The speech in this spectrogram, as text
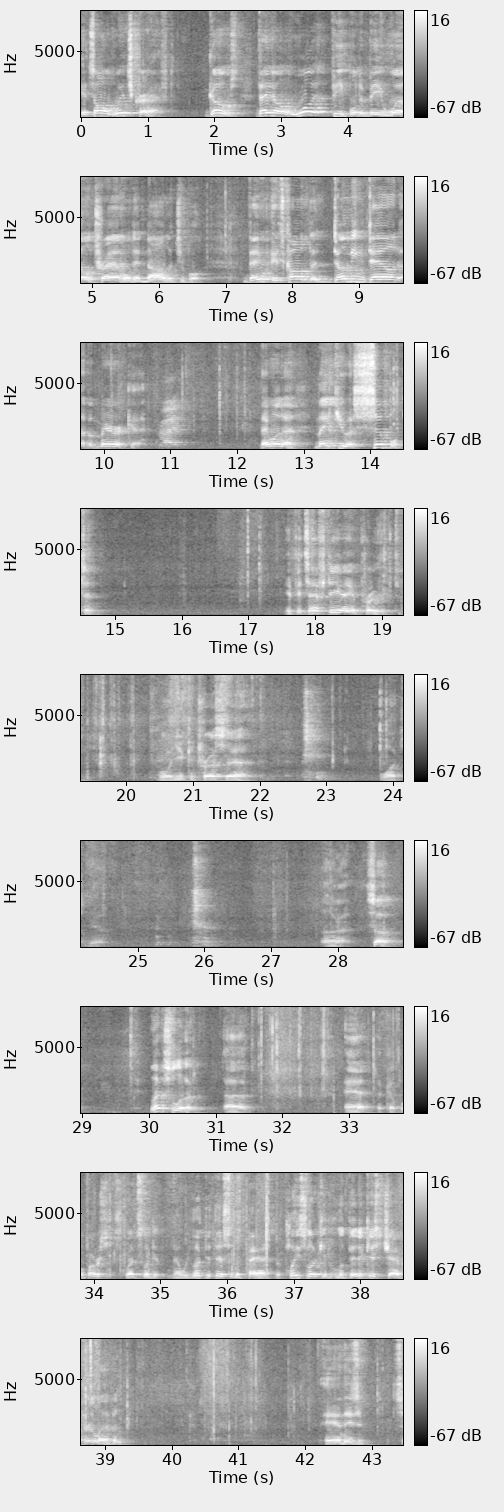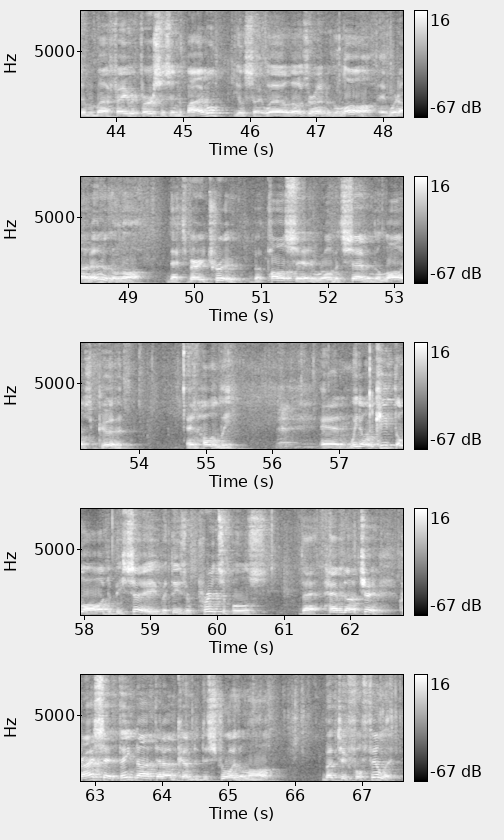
It's all witchcraft, ghosts. They don't want people to be well traveled and knowledgeable. They, it's called the dumbing down of America. Right. They want to make you a simpleton. If it's FDA approved, boy, you can trust that. Watch, yeah. All right. So, let's look uh, at a couple of verses. Let's look at, now we've looked at this in the past, but please look at Leviticus chapter 11. And these are some of my favorite verses in the Bible. You'll say, well, those are under the law, and we're not under the law. That's very true. But Paul said in Romans 7 the law is good and holy. And we don't keep the law to be saved, but these are principles that have not changed. Christ said, Think not that I'm come to destroy the law, but to fulfill it.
